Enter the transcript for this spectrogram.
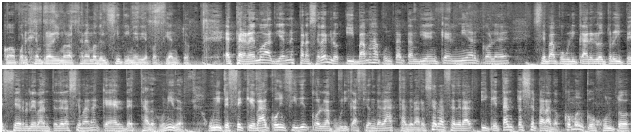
como por ejemplo ahora mismo los tenemos del 7,5%. Esperaremos al viernes para saberlo y vamos a apuntar también que el miércoles se va a publicar el otro IPC relevante de la semana, que es el de Estados Unidos. Un IPC que va a coincidir con la publicación del acta de la Reserva Federal y que tanto separados como en conjunto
